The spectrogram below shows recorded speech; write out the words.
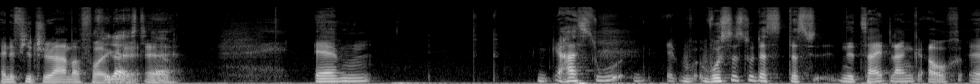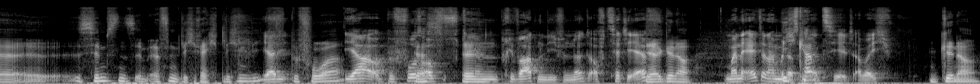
eine Futurama-Folge. Vielleicht, äh, ja. ähm, Hast du, wusstest du, dass das eine Zeit lang auch äh, Simpsons im öffentlich-rechtlichen lief, ja, die, bevor? Ja, bevor das, es auf den äh, privaten liefen, ne? Auf ZDF. Ja, genau. Meine Eltern haben mir ich das kann, mal erzählt, aber ich. Genau.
